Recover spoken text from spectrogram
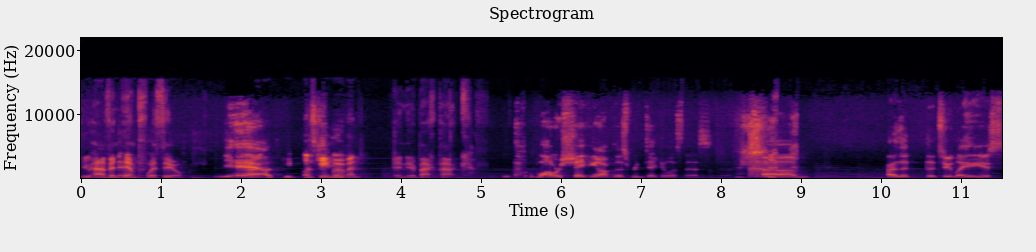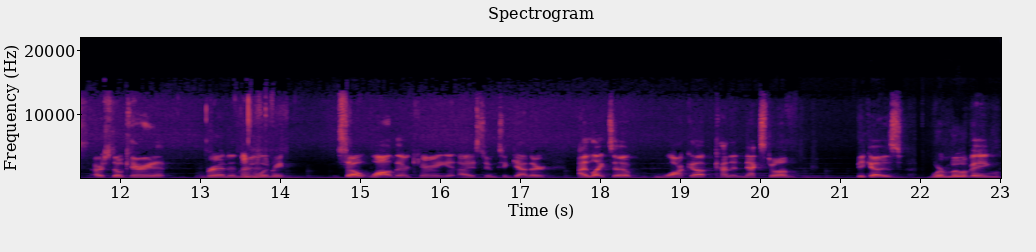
you have an imp with you Yeah. All right, let's, keep, let's keep moving. in your backpack. While we're shaking off this ridiculousness, um, are the the two ladies are still carrying it, Brandon and Mhm. Winry? So while they're carrying it, I assume together. I'd like to walk up kind of next to them because we're moving,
